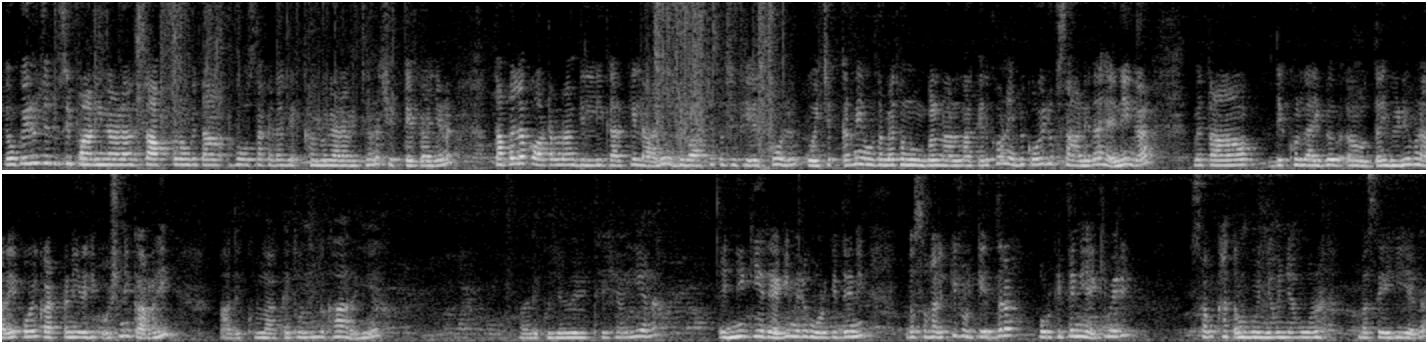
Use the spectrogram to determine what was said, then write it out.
ਕਿਉਂਕਿ ਇਹਨੂੰ ਜੇ ਤੁਸੀਂ ਪਾਣੀ ਨਾਲ ਸਾਫ਼ ਕਰੋਗੇ ਤਾਂ ਹੋ ਸਕਦਾ ਵੇਖਣ ਵਗੈਰਾ ਵਿੱਚ ਹਨਾ ਛਿੱਟੇ ਪੈ ਜਾਣ। ਤਾਂ ਪਹਿਲਾਂ ਕਾਟਨ ਨਾਲ ਗਿੱਲੀ ਕਰਕੇ ਲਾ ਲਿਓ। ਉਸ ਤੋਂ ਬਾਅਦ ਚ ਤੁਸੀਂ ਫੇਸ ਧੋ ਲਿਓ। ਕੋਈ ਚੱਕਰ ਨਹੀਂ ਹੁਣ ਤਾਂ ਮੈਂ ਤੁਹਾਨੂੰ ਉਂਗਲ ਨਾਲ ਲਾ ਕੇ ਦਿਖਾਉਣੀ ਵੀ ਕੋਈ ਨੁਕਸਾਨ ਇਹਦਾ ਹੈ ਨਹੀਂਗਾ ਮੈਂ ਤਾਂ ਦੇਖੋ ਲਾਈਵ ਉਦਾਂ ਹੀ ਵੀਡੀਓ ਬਣਾ ਰਹੀ ਕੋਈ ਕੱਟ ਨਹੀਂ ਰਹੀ, ਕੁਛ ਨਹੀਂ ਕਰ ਰਹੀ। ਆ ਦੇਖੋ ਲਾ ਕੇ ਤੁਹਾਨੂੰ ਦਿਖਾ ਰਹੀ ਹਾਂ, ਦੇਖੋ ਜਿਵੇਂ ਮੇਰੀ ਇੱਥੇ ਸ਼ਾਈ ਹੈ ਨਾ, ਇੰਨੀ ਕੀ ਰਹਿ ਗਈ ਮੇਰੇ ਹੋਰ ਕਿਤੇ ਨਹੀਂ, ਬਸ ਹਲਕੀ ਫੁਲਕੀ ਇੱਧਰ, ਹੋਰ ਕਿਤੇ ਨਹੀਂ ਹੈਗੀ ਮੇਰੀ, ਸਭ ਖਤਮ ਹੋਈਆਂ ਹੋਈਆਂ ਹੋਰ, ਬਸ ਇਹੀ ਹੈਗਾ।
